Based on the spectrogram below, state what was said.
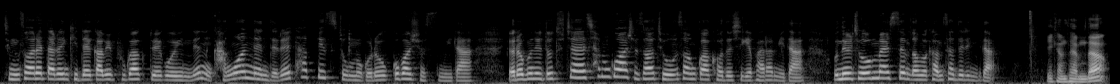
증설에 따른 기대감이 부각되고 있는 강원랜드를 탑픽스 종목으로 꼽아주셨습니다. 여러분들도 투자에 참고하셔서 좋은 성과 거두시기 바랍니다. 오늘 좋은 말씀 너무 감사드립니다. 예, 감사합니다.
